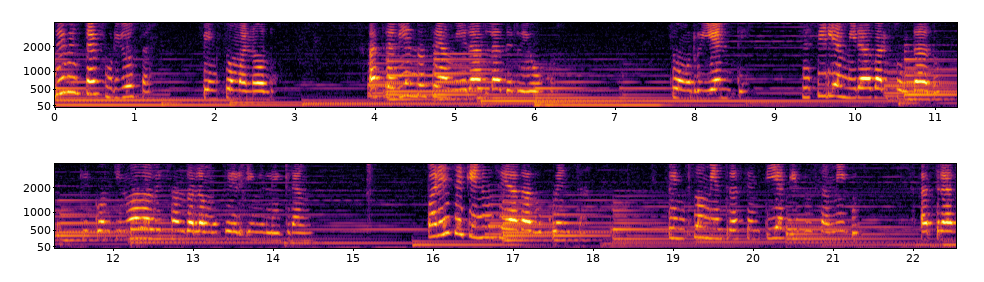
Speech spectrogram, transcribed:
Debe estar furiosa, pensó Manolo, atreviéndose a mirarla de reojo. Sonriente, Cecilia miraba al soldado continuaba besando a la mujer en el ecrán. Parece que no se ha dado cuenta, pensó mientras sentía que sus amigos, atrás,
